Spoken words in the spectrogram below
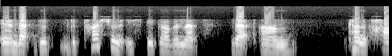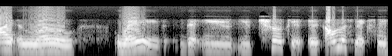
And that de- depression that you speak of and that, that um, kind of high and low wave that you you took it it almost makes me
